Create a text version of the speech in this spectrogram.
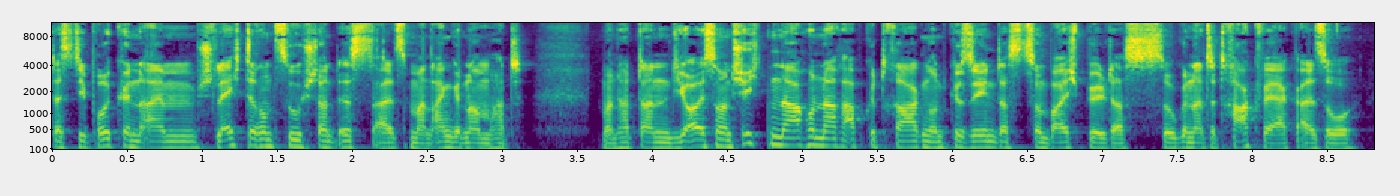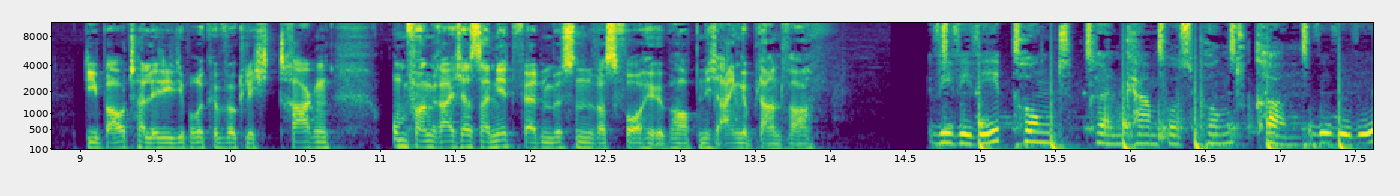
dass die Brücke in einem schlechteren Zustand ist, als man angenommen hat. Man hat dann die äußeren Schichten nach und nach abgetragen und gesehen, dass zum Beispiel das sogenannte Tragwerk, also die Bauteile, die die Brücke wirklich tragen, umfangreicher saniert werden müssen, was vorher überhaupt nicht eingeplant war. www.kölncampus.com www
